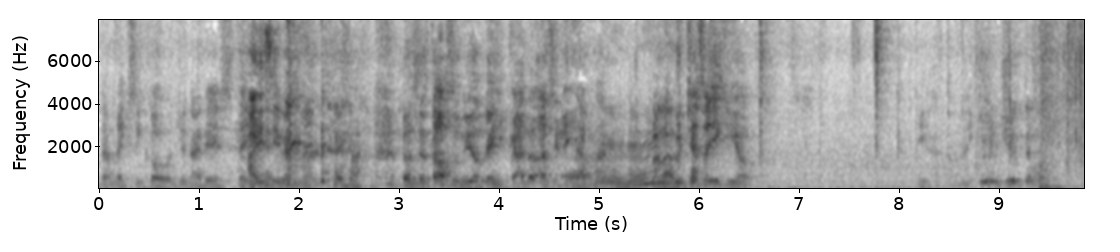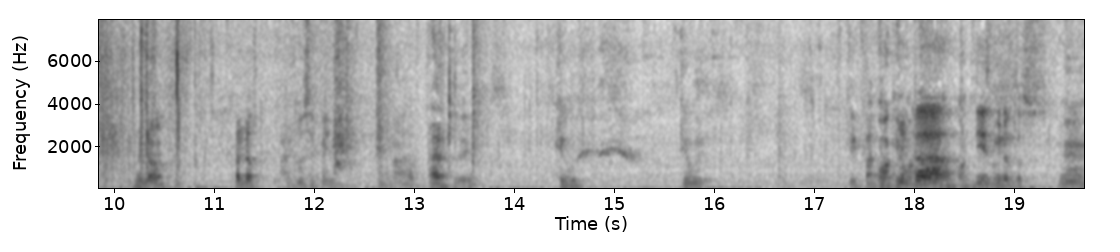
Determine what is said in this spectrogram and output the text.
the Mexico, United States. Ahí sí venden. Los Estados Unidos mexicanos, así le llaman. Ujú. Cuando Las escuché eso dije yo. Piratón, eh. Bien chido el tema. ¿No? ¿Cuándo? Algo se cayó. Nada. Ah, ¿Qué, güey? ¿Qué, güey? ¿Qué cuánto tiempo? bueno. Ah, 10 minutos. mm.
